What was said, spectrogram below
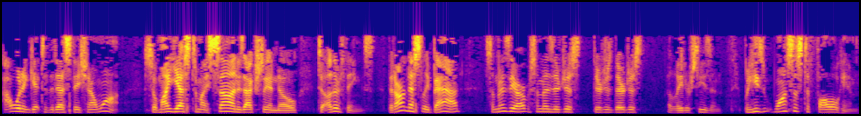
I wouldn't get to the destination I want. So my yes to my son is actually a no to other things that aren't necessarily bad. Sometimes they are, but sometimes they're just they're just they're just a later season. But he wants us to follow him.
